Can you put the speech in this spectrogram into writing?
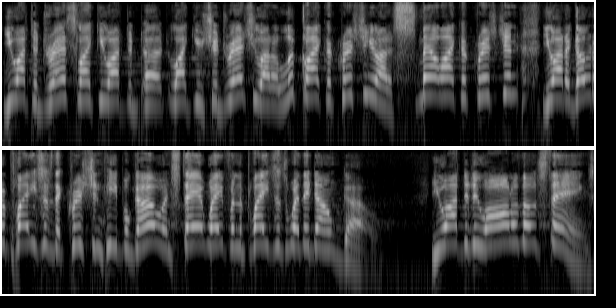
You ought to dress like you ought to, uh, like you should dress. You ought to look like a Christian. You ought to smell like a Christian. You ought to go to places that Christian people go and stay away from the places where they don't go. You ought to do all of those things.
